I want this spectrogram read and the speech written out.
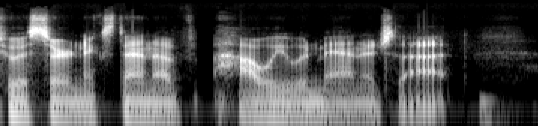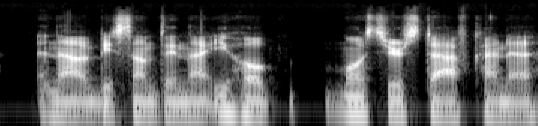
to a certain extent of how we would manage that and that would be something that you hope most of your staff kind of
